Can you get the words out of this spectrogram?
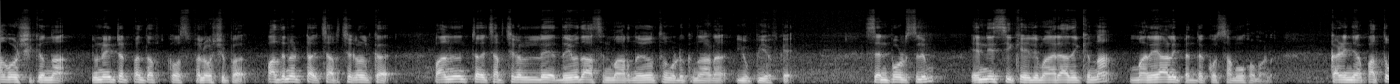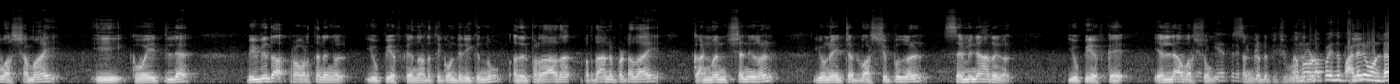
ആഘോഷിക്കുന്ന യുണൈറ്റഡ് പെന്തക്കോസ് ഫെലോഷിപ്പ് പതിനെട്ട് ചർച്ചകൾക്ക് പതിനെട്ട് ചർച്ചകളിലെ ദേവദാസന്മാർ നേതൃത്വം കൊടുക്കുന്നതാണ് U P F K Saint പോൾസിലും എൻ ഇ സി കെയിലും ആരാധിക്കുന്ന മലയാളി പെന്തക്കോസ് സമൂഹമാണ്. കഴിഞ്ഞ പത്ത് വർഷമായി ഈ കുവൈറ്റിൽ വിവിധ പ്രവർത്തനങ്ങൾ യു പി എഫ് കെ നടത്തിക്കൊണ്ടിരിക്കുന്നു. അതിൽ പ്രധാന പ്രധാനപ്പെട്ടതായി കൺവെൻഷനുകൾ യുണൈറ്റഡ് വർഷിപ്പുകൾ സെമിനാറുകൾ യു പി എഫ് കെ എല്ലാ വർഷവും സംഘടിപ്പിച്ചു. നമ്മളോടൊപ്പം ഇന്ന് പലരുമുണ്ട്.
